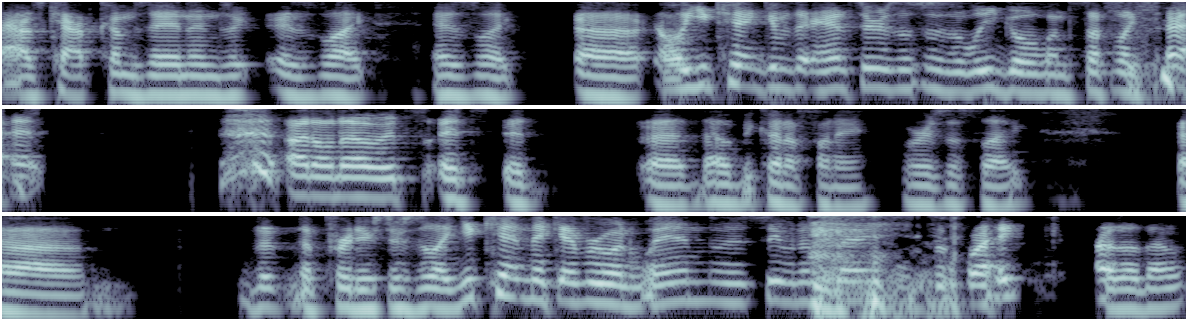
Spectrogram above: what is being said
ASCAP comes in and is like is like uh, oh you can't give the answers this is illegal and stuff like that. I don't know. It's it's it uh, that would be kind of funny. Where it's just like um, the the producers are like, you can't make everyone win. See what I'm saying? like I don't know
